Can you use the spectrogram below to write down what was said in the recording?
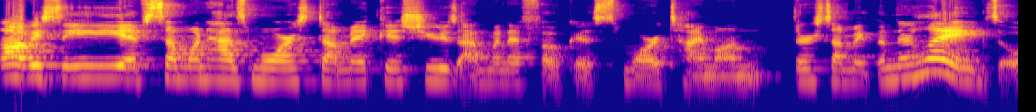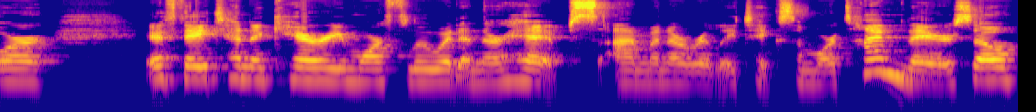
Obviously, if someone has more stomach issues, I'm going to focus more time on their stomach than their legs. Or if they tend to carry more fluid in their hips, I'm going to really take some more time there. So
